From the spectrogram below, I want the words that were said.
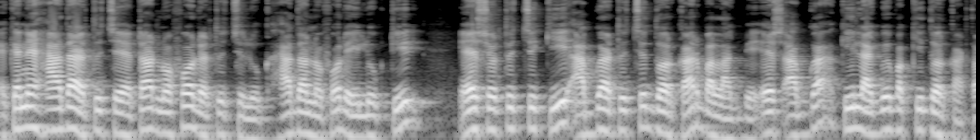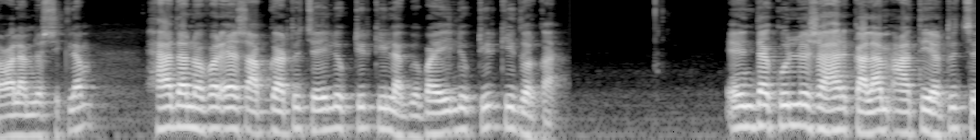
এখানে হাদা অর্থ হচ্ছে এটা নফর অর্থ হচ্ছে লোক। হাদা নফর এই লোকটির এস অর্থ হচ্ছে কি, আবগা অর্থ হচ্ছে দরকার বা লাগবে? এস আবগা, কি লাগবে বা কি দরকার তাহলে আমরা শিখলাম হাদা নফর এস আবগা অর্থ এই লোকটির কি লাগবে বা এই লোকটির কি দরকার ইন্দা কুল্লু সাহার কালাম আতি অর্থ হচ্ছে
